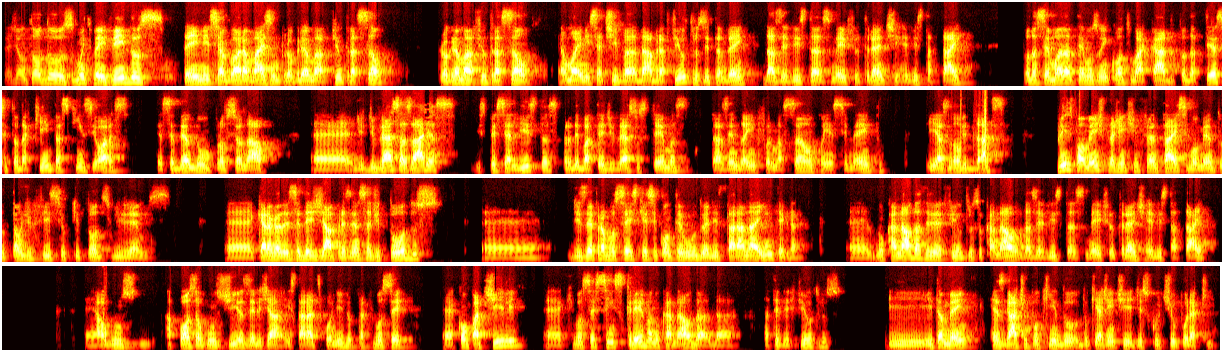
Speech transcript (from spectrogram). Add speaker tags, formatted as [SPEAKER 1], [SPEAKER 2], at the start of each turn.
[SPEAKER 1] Sejam todos muito bem-vindos. Tem início agora mais um programa Filtração. O programa Filtração é uma iniciativa da Abra Filtros e também das revistas Meio Filtrante e Revista TAI. Toda semana temos um encontro marcado, toda terça e toda quinta, às 15 horas, recebendo um profissional é, de diversas áreas, especialistas, para debater diversos temas, trazendo aí informação, conhecimento e as novidades, principalmente para a gente enfrentar esse momento tão difícil que todos vivemos. É, quero agradecer desde já a presença de todos, é, dizer para vocês que esse conteúdo ele estará na íntegra é, no canal da TV Filtros, o canal das revistas Meio Filtrante, Revista TAI. É, alguns, após alguns dias ele já estará disponível para que você é, compartilhe, é, que você se inscreva no canal da, da, da TV Filtros e, e, também resgate um pouquinho do, do que a gente discutiu por aqui.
